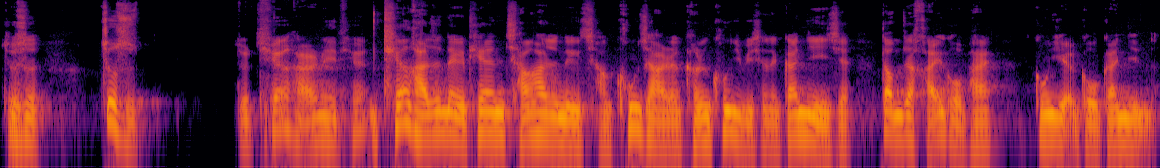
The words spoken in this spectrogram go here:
就是就是。就天还是那天，天还是那个天，墙还是那个墙，空气还是可能空气比现在干净一些。但我们在海口拍，空气也够干净的。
